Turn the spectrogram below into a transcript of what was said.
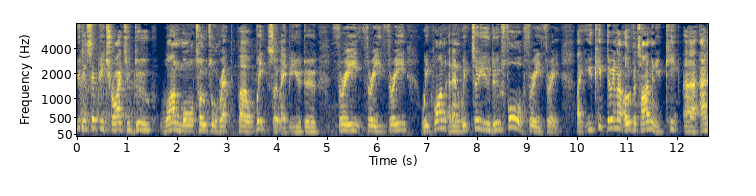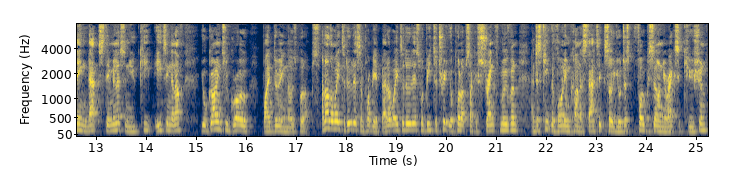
you can simply try to do one more total rep per week. So maybe you do three, three, three, week one, and then week two, you do four, three, three. Like you keep doing that over time and you keep uh, adding that stimulus and you keep eating enough, you're going to grow by doing those pull-ups. Another way to do this and probably a better way to do this would be to treat your pull-ups like a strength movement and just keep the volume kind of static so you're just focusing on your execution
